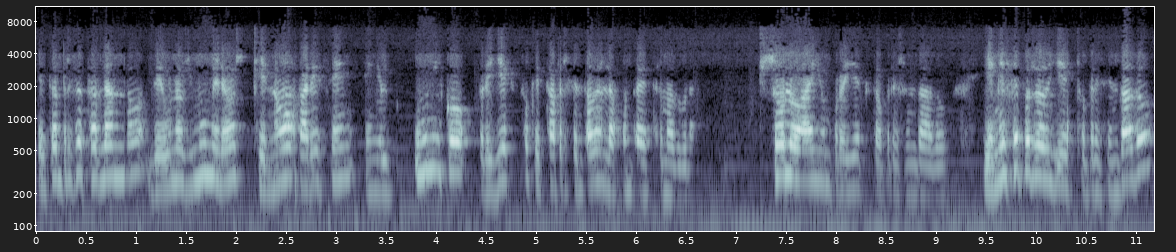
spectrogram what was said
esta empresa está hablando de unos números que no aparecen en el único proyecto que está presentado en la Junta de Extremadura. Solo hay un proyecto presentado. Y en ese proyecto presentado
